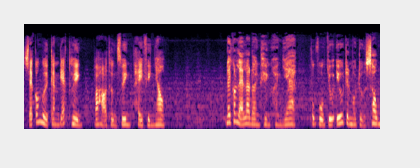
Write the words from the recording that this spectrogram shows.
sẽ có người canh gác thuyền và họ thường xuyên thay phiên nhau. Đây có lẽ là đoàn thuyền hoàng gia, phục vụ chủ yếu trên môi trường sông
